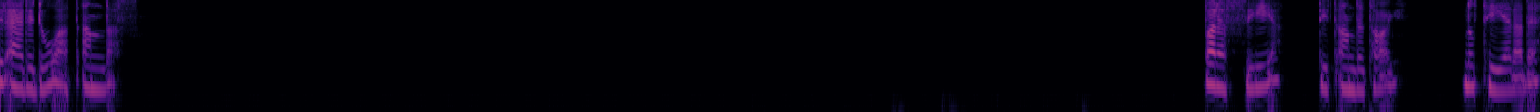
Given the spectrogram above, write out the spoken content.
Hur är det då att andas? Bara se ditt andetag. Notera det.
